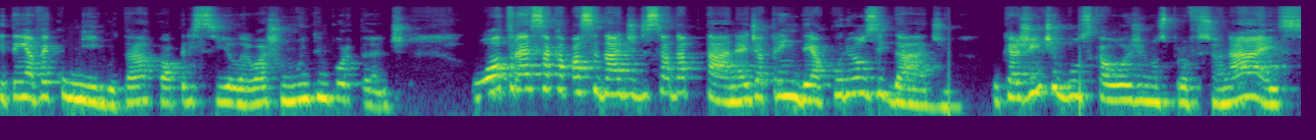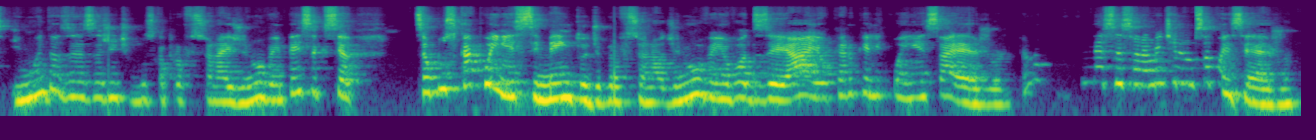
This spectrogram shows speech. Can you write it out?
que tem a ver comigo, tá? Com a Priscila, eu acho muito importante. O outro é essa capacidade de se adaptar, né? De aprender, a curiosidade. O que a gente busca hoje nos profissionais, e muitas vezes a gente busca profissionais de nuvem, pensa que se eu, se eu buscar conhecimento de profissional de nuvem, eu vou dizer, ah, eu quero que ele conheça Azure. Eu não, necessariamente ele não precisa conhecer Azure.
